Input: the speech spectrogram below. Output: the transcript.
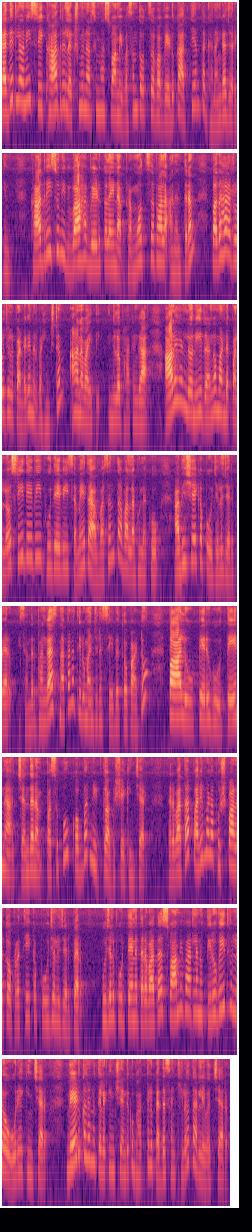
కదిర్లోని శ్రీ ఖాద్రి లక్ష్మీ నరసింహస్వామి వసంతోత్సవ వేడుక అత్యంత ఘనంగా జరిగింది. ఖాద్రీసుని వివాహ వేడుకలైన బ్రహ్మోత్సవాల అనంతరం పదహారు రోజుల పండగ నిర్వహించడం ఆనవాయితీ. ఇందులో భాగంగా ఆలయంలోని రంగమండపంలో శ్రీదేవి భూదేవి సమేత వసంత వల్లభులకు అభిషేక పూజలు జరిపారు. ఈ సందర్భంగా స్నపన తిరుమంజన సేవతో పాటు పాలు పెరుగు తేనె చందనం పసుపు కొబ్బరి నీటితో అభిషేకించారు. తర్వాత పరిమళ పుష్పాలతో ప్రత్యేక పూజలు జరిపారు. పూజలు పూర్తయిన తర్వాత స్వామివార్లను తిరువీధుల్లో ఊరేగించారు. వేడుకలను తిలకించేందుకు భక్తులు పెద్ద సంఖ్యలో తరలివచ్చారు.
